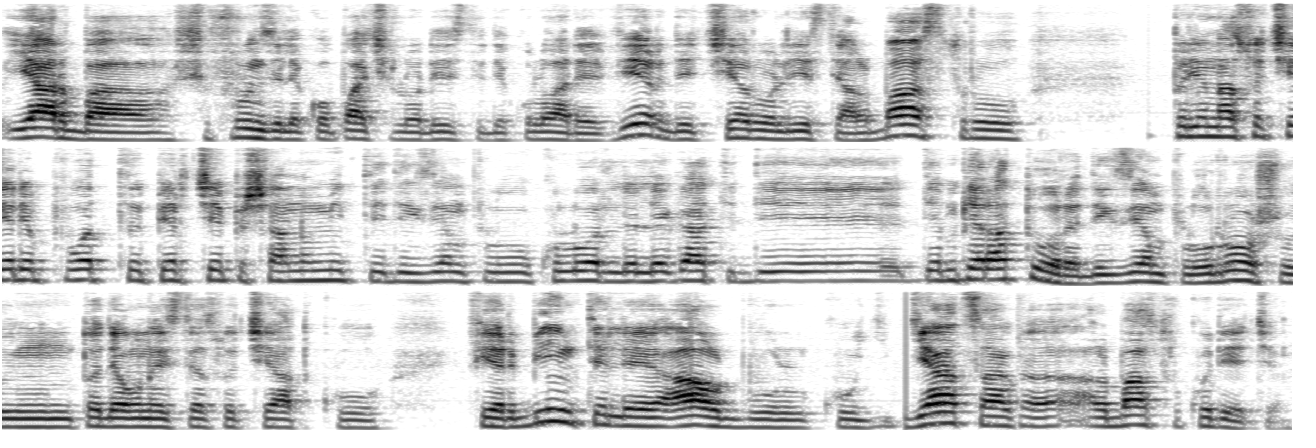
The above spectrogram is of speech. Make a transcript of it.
iarba și frunzele copacilor este de culoare verde, cerul este albastru. Prin asociere pot percepe și anumite, de exemplu, culorile legate de temperatură. De exemplu, roșu întotdeauna este asociat cu fierbintele, albul cu gheața, albastru cu rece.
